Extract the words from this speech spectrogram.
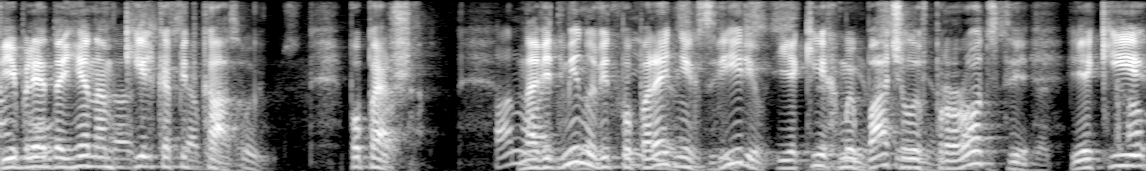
Біблія дає нам кілька підказок. По-перше, на відміну від попередніх звірів, яких ми бачили в пророцтві, які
